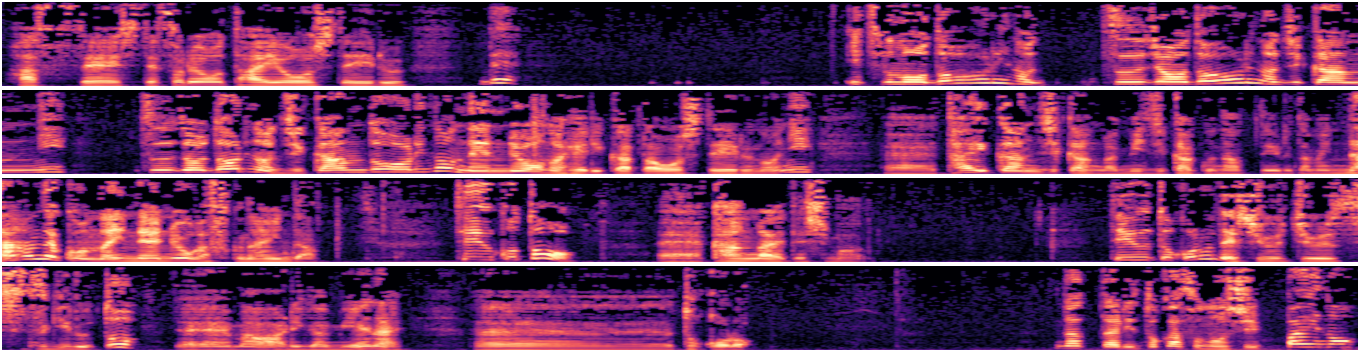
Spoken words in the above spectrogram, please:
発生してそれを対応している。で、いつも通りの、通常通りの時間に、通常通りの時間通りの燃料の減り方をしているのに、えー体感時間が短くなっているためになんでこんなに燃料が少ないんだ？っていうことを、えー考えてしまう。っていうところで集中しすぎると、えー周りが見えない、えーところ。だったりとか、その失敗の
